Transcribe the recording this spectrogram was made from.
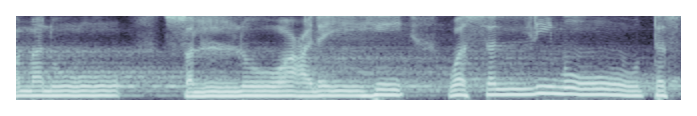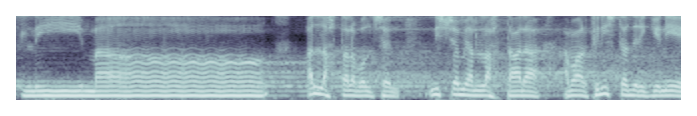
আমানু সাল্লু আলাইহি ওয়াসাল্লিমু তাসলিমা। আল্লাহ তালা বলছেন, নিশ্চয় আমি আল্লাহ তালা আমার ফিরিস্তাদেরকে নিয়ে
